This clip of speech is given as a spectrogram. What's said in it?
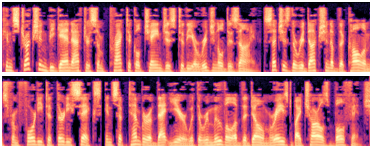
Construction began after some practical changes to the original design such as the reduction of the columns from 40 to 36 in September of that year with the removal of the dome raised by Charles Bulfinch.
